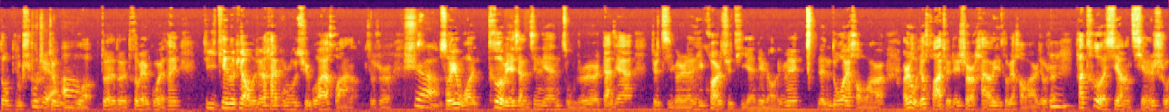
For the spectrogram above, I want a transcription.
都不止，不止就嗯我、对对特别贵，它就一天的票，我觉得还不如去国外滑呢。就是，是，所以我特别想今年组织大家就几个人一块儿去体验这种，因为人多也好玩儿。而且我觉得滑雪这事儿还有一特别好玩儿，就是嗯它特像潜水。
